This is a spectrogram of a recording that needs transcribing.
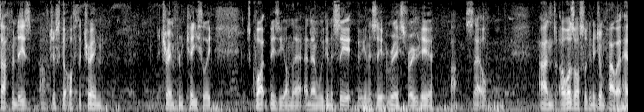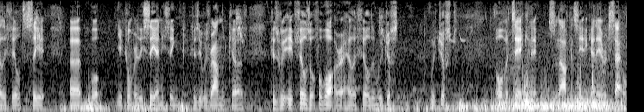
Just happened is I've just got off the train, the train from Keighley. It's quite busy on there, and then we're gonna see it. We're gonna see it race through here at Settle. And I was also gonna jump out at Hellifield to see it, uh, but you couldn't really see anything because it was round the curve. Because it fills up for water at Hellifield, and we've just we've just overtaken it, so now I can see it again here at Settle.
